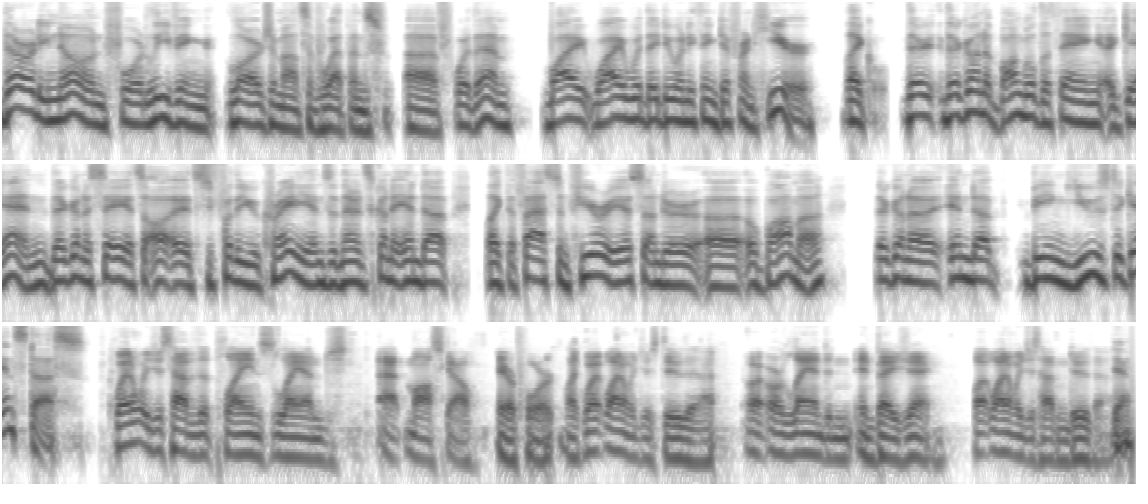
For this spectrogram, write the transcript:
They're already known for leaving large amounts of weapons uh, for them. Why why would they do anything different here? Like they're they're going to bungle the thing again. They're going to say it's all it's for the Ukrainians, and then it's going to end up like the Fast and Furious under uh, Obama. They're going to end up being used against us. Why don't we just have the planes land at Moscow airport? Like, why, why don't we just do that, or, or land in, in Beijing? Why, why don't we just have them do that? Yeah.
